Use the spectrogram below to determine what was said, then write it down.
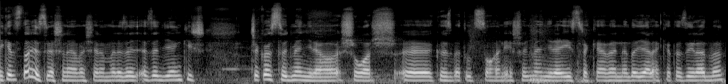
Egyébként ezt nagyon szívesen elmesélem, mert ez egy, ez egy ilyen kis, csak az, hogy mennyire a sors közbe tud szólni, és hogy mennyire észre kell venned a jeleket az életben,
